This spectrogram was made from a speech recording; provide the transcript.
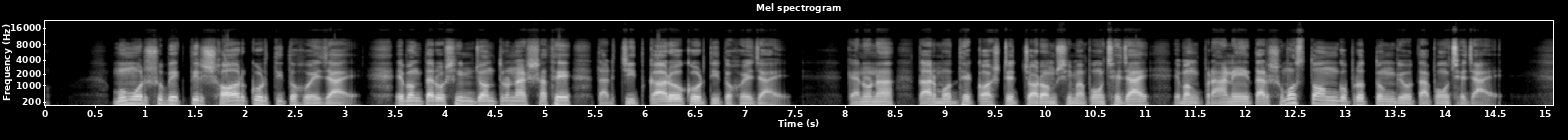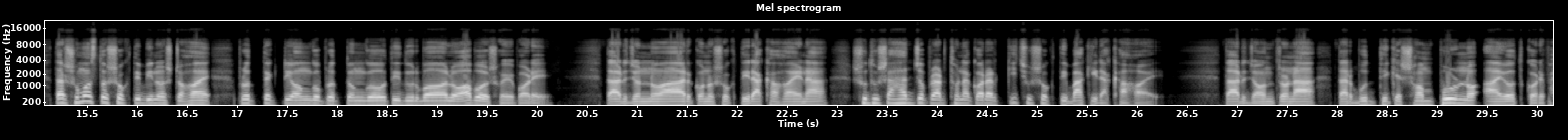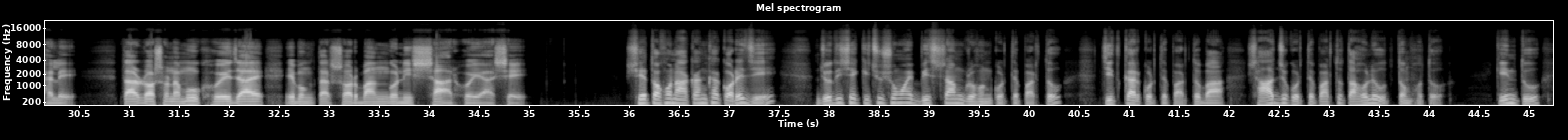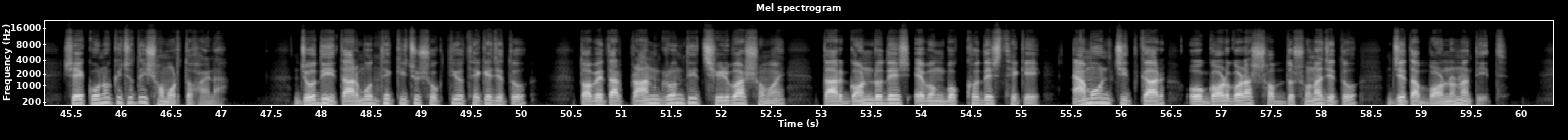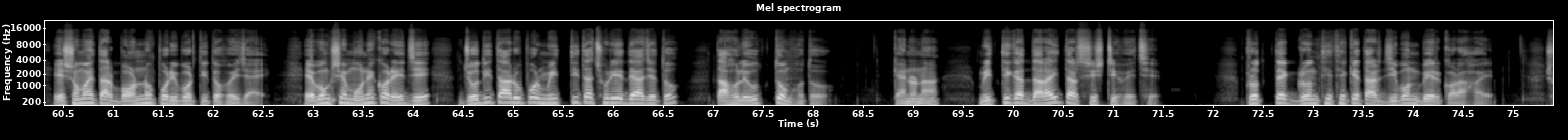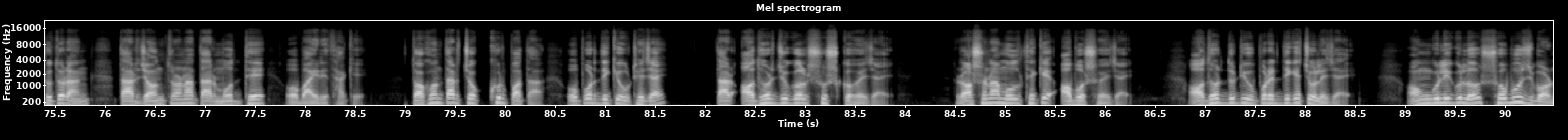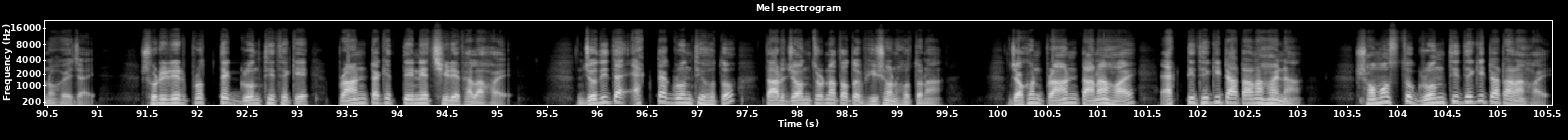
মুমূর্ষু ব্যক্তির স্বর কর্তিত হয়ে যায় এবং তার অসীম যন্ত্রণার সাথে তার চিৎকারও কর্তিত হয়ে যায়। কেননা তার মধ্যে কষ্টের চরম সীমা পৌঁছে যায় এবং প্রাণে তার সমস্ত অঙ্গ প্রত্যঙ্গেও তা পৌঁছে যায়। তার সমস্ত শক্তি বিনষ্ট হয়, প্রত্যেকটি অঙ্গ প্রত্যঙ্গ অতি দুর্বল ও অবশ হয়ে পড়ে। তার জন্য আর কোনো শক্তি রাখা হয় না, শুধু সাহায্য প্রার্থনা করার কিছু শক্তি বাকি রাখা হয়। তার যন্ত্রণা তার বুদ্ধিকে সম্পূর্ণ আয়ত করে ফেলে। তার রসনা মুখ হয়ে যায় এবং তার সর্বাঙ্গ নিঃসার হয়ে আসে। সে তখন আকাঙ্ক্ষা করে যে, যদি সে কিছু সময় বিশ্রাম গ্রহণ করতে পারত, চিৎকার করতে পারত বা সাহায্য করতে পারত, তাহলে উত্তম হতো। কিন্তু সে কোনো কিছুতেই সমর্থ হয় না। যদি তার মধ্যে কিছু শক্তিও থেকে যেত, তবে তার প্রাণগ্রন্থি ছিঁড়বার সময় তার গণ্ডদেশ এবং বক্ষদেশ থেকে এমন চিৎকার ও গড়গড়ার শব্দ শোনা যেত, যে তা বর্ণনাতীত। এ সময় তার বর্ণ পরিবর্তিত হয়ে যায়। এবং সে মনে করে যে যদি তার উপর মৃত্তিকা ছড়িয়ে দেয়া যেত, তাহলে উত্তম হতো। কেননা, মৃত্তিকার দ্বারাই তার সৃষ্টি হয়েছে। প্রত্যেক গ্রন্থি থেকে তার জীবন বের করা হয়। সুতরাং তার যন্ত্রণা তার মধ্যে ও বাইরে থাকে। তখন তার চক্ষুর পাতা ওপর দিকে উঠে যায়, তার অধৈর্যুগল শুষ্ক হয়ে যায়, রসনা মূল থেকে অবশ হয়ে যায়, অধর দুটি উপরের দিকে চলে যায়, অঙ্গুলিগুলো সবুজ বর্ণ হয়ে যায় শরীরের প্রত্যেক গ্রন্থি থেকে প্রাণটাকে টেনে ছিঁড়ে ফেলা হয়। যদি তা একটা গ্রন্থি হতো, তার যন্ত্রণা তত ভীষণ হতো না। যখন প্রাণ টানা হয়, একটি থেকেই টা টানা হয় না। সমস্ত গ্রন্থি থেকেই টা টানা হয়।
